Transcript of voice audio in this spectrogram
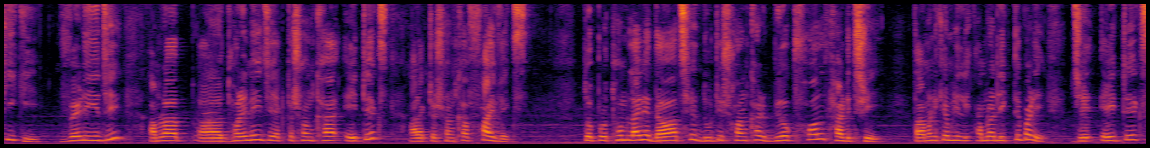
কী কী? ভেরি ইজি আমরা ধরে নিই যে একটা সংখ্যা এইট এক্স আর একটা সংখ্যা ফাইভ এক্স তো প্রথম লাইনে দেওয়া আছে দুটি সংখ্যার বিয়োগফল থার্টি থ্রি তার মানে কি আমি আমরা লিখতে পারি যে eight x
